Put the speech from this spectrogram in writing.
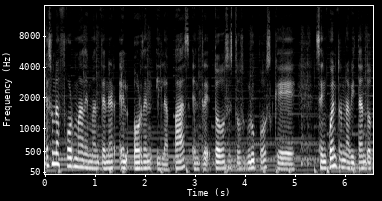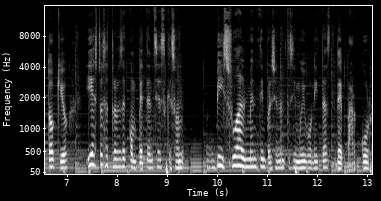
es una forma de mantener el orden y la paz entre todos estos grupos que se encuentran habitando Tokio y esto es a través de competencias que son visualmente impresionantes y muy bonitas de parkour.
